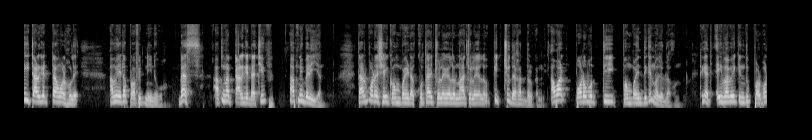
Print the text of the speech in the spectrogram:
এই টার্গেটটা আমার হলে আমি এটা প্রফিট নিয়ে নেব। ব্যাস, আপনার টার্গেট অ্যাচিভ আপনি বেরিয়ে যান। তারপরে সেই কোম্পানিটা কোথায় চলে গেল, না চলে গেল, কিচ্ছু দেখার দরকার নেই। আবার পরবর্তী কোম্পানির দিকে নজর রাখুন, ঠিক আছে? এইভাবেই কিন্তু পরপর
